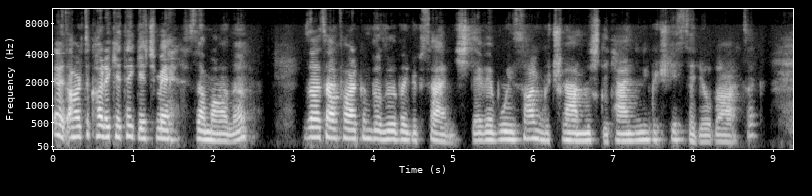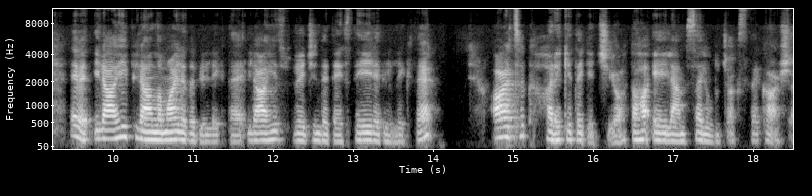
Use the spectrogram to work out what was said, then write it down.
Evet artık harekete geçme zamanı. Zaten farkındalığı da yükselmişti ve bu insan güçlenmişti. Kendini güçlü hissediyordu artık. Evet ilahi planlamayla da birlikte, ilahi sürecin de desteğiyle birlikte artık harekete geçiyor. Daha eylemsel olacak size karşı.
